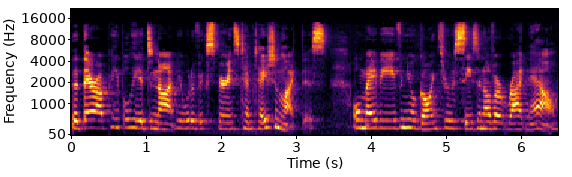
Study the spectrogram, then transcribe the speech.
that there are people here tonight who would have experienced temptation like this or maybe even you're going through a season of it right now.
